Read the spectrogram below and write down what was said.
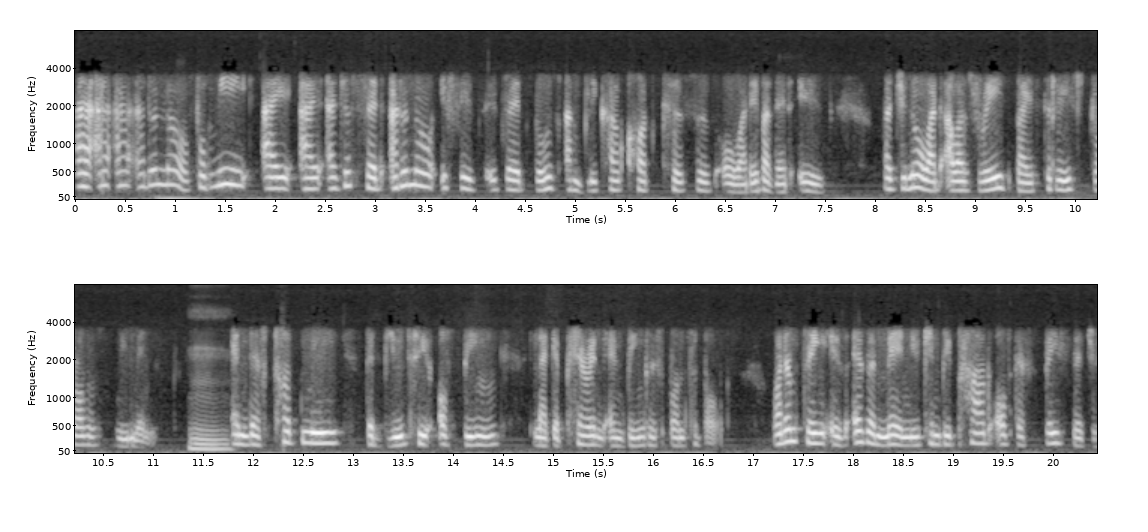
I, I, I- I don't know. For me, I, I, I just said, I don't know if it's, it's a, those umbilical cord curses or whatever that is. But you know what? I was raised by three strong women. Hmm. And they've taught me the beauty of being like a parent and being responsible. What I'm saying is, as a man, you can be proud of the space that you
